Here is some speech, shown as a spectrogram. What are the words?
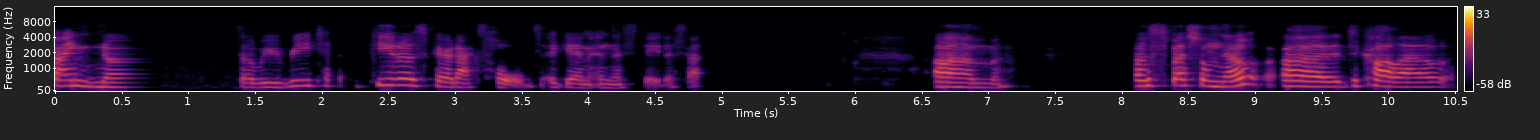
find no, so we read Peto's paradox holds again in this data set. Um, of special note uh, to call out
